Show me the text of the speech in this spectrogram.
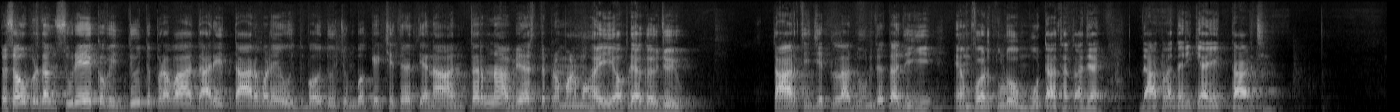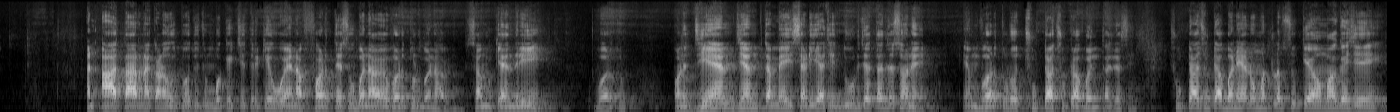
તો સૌપ્રથમ સુરેખ વિદ્યુત પ્રવાહ ધારિત તાર વડે ઉદ્ભવતું ચુંબકીય ક્ષેત્ર તેના અંતરના વ્યસ્ત પ્રમાણમાં હોય એ આપણે અગાઉ જોયું. તારથી જેટલા દૂર જતા જઈએ, એમ વર્તુળો મોટા થતા જાય. દાખલા તરીકે આ એક તાર છે. અને આ તારના કારણે ઉદ્ભવતું ચુંબકીય ક્ષેત્ર કેવું એના ફરતે શું બનાવે? વર્તુળ બનાવે. સમકેન્દ્રી વર્તુળ. પણ જેમ જેમ તમે એ સળિયાથી દૂર જતા જશો ને એમ વર્તુળો છૂટા છૂટા બનતા જશે. છૂટા છૂટા બન્યાનો મતલબ શું કહેવા માગે છે?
